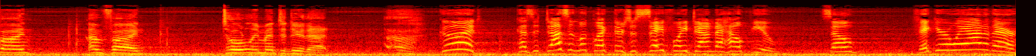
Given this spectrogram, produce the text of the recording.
Fine. I'm fine. Totally meant to do that. Ah. Good, because it doesn't look like there's a safe way down to help you. So, figure a way out of there.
